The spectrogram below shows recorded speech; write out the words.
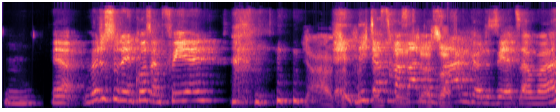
Hm. Ja, würdest du den Kurs empfehlen? Ja, Nicht, dass du was anderes also, sagen könntest jetzt, aber.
